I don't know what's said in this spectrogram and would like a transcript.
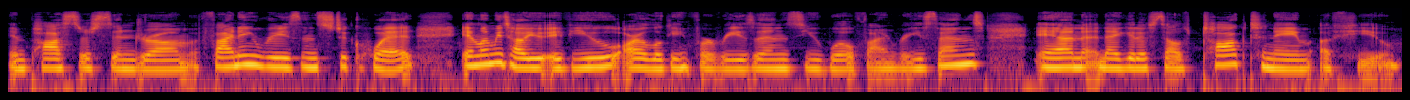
imposter syndrome, finding reasons to quit. And let me tell you, if you are looking for reasons, you will find reasons, and negative self talk, to name a few.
